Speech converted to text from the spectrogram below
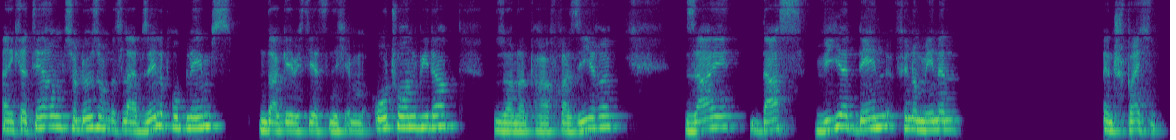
ein Kriterium zur Lösung des Leib-Seele-Problems, und da gebe ich dir jetzt nicht im O-Ton wieder, sondern paraphrasiere, sei, dass wir den Phänomenen entsprechen.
